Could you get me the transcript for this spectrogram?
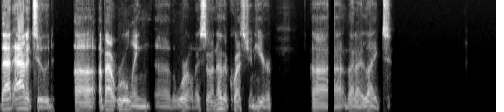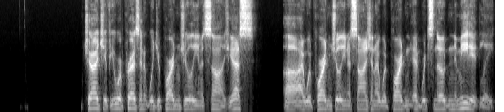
that attitude uh, about ruling uh, the world. I saw another question here uh, that I liked. Judge, if you were president, would you pardon Julian Assange? Yes, uh, I would pardon Julian Assange and I would pardon Edward Snowden immediately.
